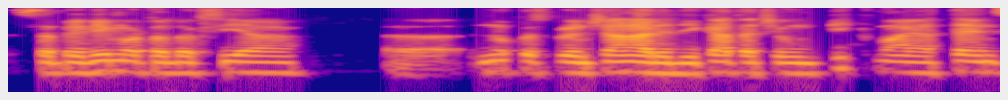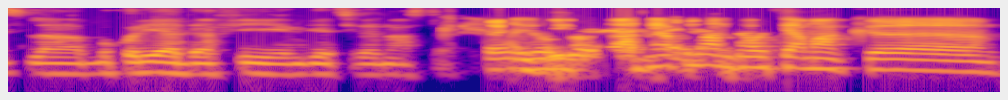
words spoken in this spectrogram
să privim ortodoxia uh, nu cu sprânceana ridicată, ci un pic mai atenți la bucuria de a fi în viețile noastre. Eu abia acum am dau seama că Uh,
